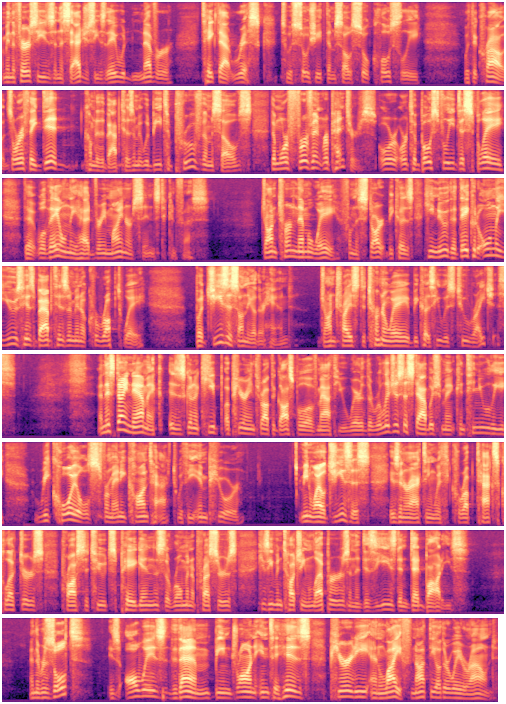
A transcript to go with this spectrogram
I mean, the Pharisees and the Sadducees, they would never take that risk to associate themselves so closely with the crowds. Or if they did come to the baptism, it would be to prove themselves the more fervent repenters, or, or to boastfully display that, well, they only had very minor sins to confess. John turned them away from the start because he knew that they could only use his baptism in a corrupt way. But Jesus, on the other hand, John tries to turn away because he was too righteous. And this dynamic is going to keep appearing throughout the Gospel of Matthew, where the religious establishment continually recoils from any contact with the impure. Meanwhile, Jesus is interacting with corrupt tax collectors, prostitutes, pagans, the Roman oppressors. He's even touching lepers and the diseased and dead bodies. And the result is always them being drawn into his purity and life, not the other way around.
